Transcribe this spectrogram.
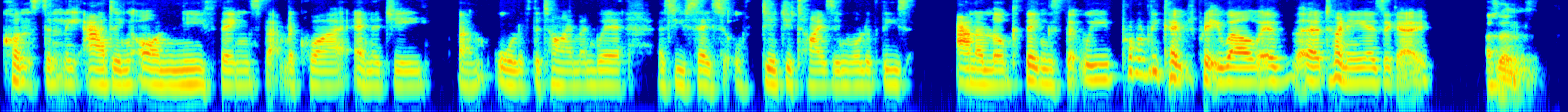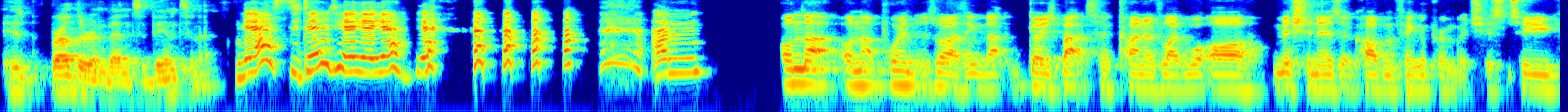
constantly adding on new things that require energy um, all of the time. And we're, as you say, sort of digitizing all of these analog things that we probably coped pretty well with uh, 20 years ago. His brother invented the internet. Yes, he did. Yeah, yeah, yeah, yeah. um, on that on that point as well, I think that goes back to kind of like what our mission is at Carbon Fingerprint, which is to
